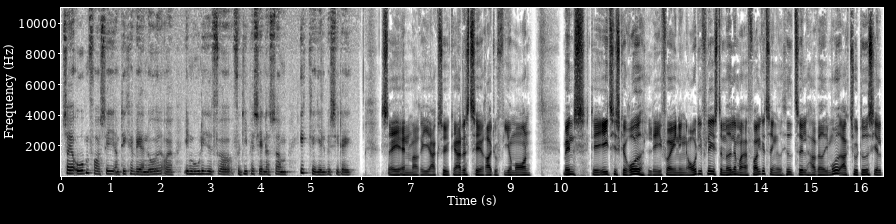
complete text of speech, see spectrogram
så er jeg åben for at se, om det kan være noget og en mulighed for, for de patienter, som ikke kan hjælpes i dag. Sagde Anne-Marie Aksø Gertes til Radio 4 Morgen. Mens det etiske råd, lægeforeningen og de fleste medlemmer af Folketinget hidtil har været imod aktiv dødshjælp,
